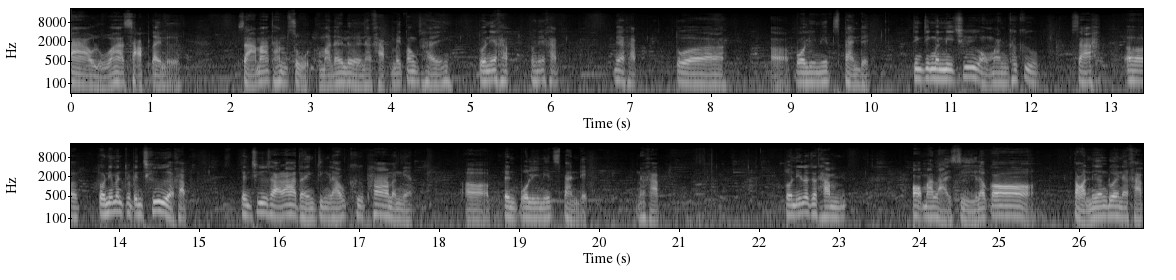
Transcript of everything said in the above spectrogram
กาวหรือว่าซับอะไรเลย สามารถทำสูตรออกมาได้เลยนะครับ ไม่ต้องใช้ตัวนี้ครับตัวนี้ครับเนี่ยครับตัวโพลีนิดสแปนเด็กจริง ๆ มันมีชื่อของมันก็คือซาเอ่อตัวนี้มันจะเป็นชื่อครับเป็นชื่อซาร่าแต่จริง ๆ แล้วคือผ้ามันเนี่ยเอ่อเป็นโพลีนิดสแปนเด็กนะครับ ตัวนี้เราจะทำ ออกมาหลายสีแล้วก็ต่อเนื่องด้วยนะครับ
